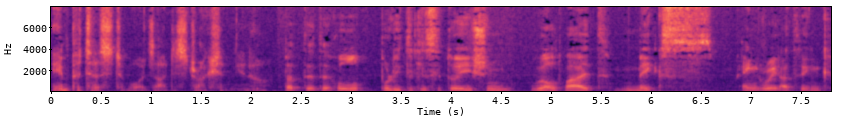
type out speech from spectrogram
impetus towards our destruction. You know. But the, the whole political situation worldwide makes angry. I think.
